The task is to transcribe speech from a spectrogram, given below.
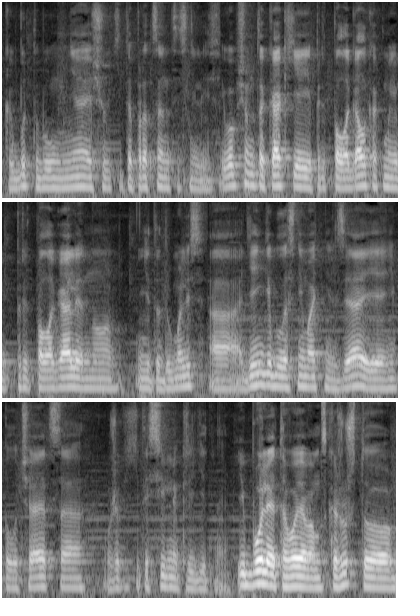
Как будто бы у меня еще какие-то проценты снялись. И, в общем-то, как я и предполагал, как мы и предполагали, но не додумались. А деньги было снимать нельзя, и они, получаются, уже какие-то сильно кредитные. И более того, я вам скажу, что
